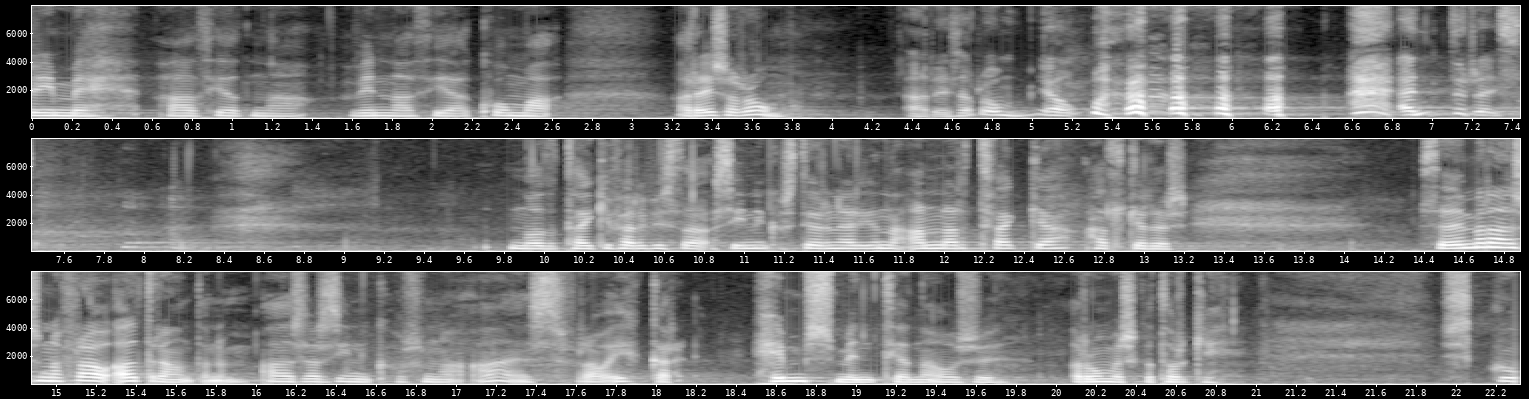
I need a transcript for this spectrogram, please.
rými að hérna vinna því að koma að reysa róm. að reysa róm, já endur reysa Nóta tækifæri fyrst að síningastjórin er hérna annar tveggja, Hallgerður. Segðu mér aðeins svona frá aðdragandanum að þessar síningu og svona aðeins frá ykkar heimsmynd hérna á þessu rómverska torki. Sko,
